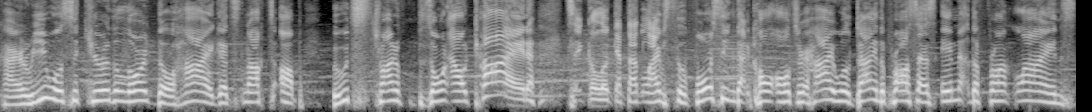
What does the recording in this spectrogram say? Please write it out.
Kairi will secure the Lord though. High gets knocked up. Boots trying to zone out Kaid. Take a look at that life steal, forcing that Cult Altar. High will die in the process in the front lines.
